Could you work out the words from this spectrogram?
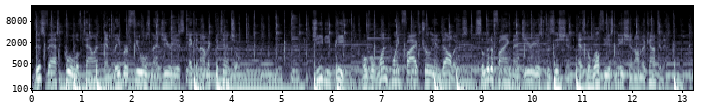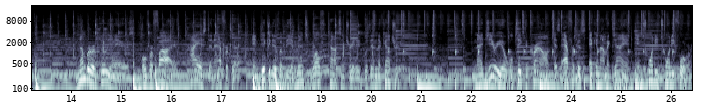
This vast pool of talent and labor fuels Nigeria's economic potential. GDP over $1.5 trillion, solidifying Nigeria's position as the wealthiest nation on the continent. Number of billionaires, over five, highest in Africa, indicative of the immense wealth concentrated within the country. Nigeria will take the crown as Africa's economic giant in 2024.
